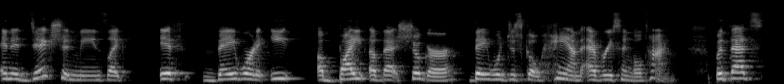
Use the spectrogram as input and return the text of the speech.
an addiction means like if they were to eat a bite of that sugar they would just go ham every single time. But that's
